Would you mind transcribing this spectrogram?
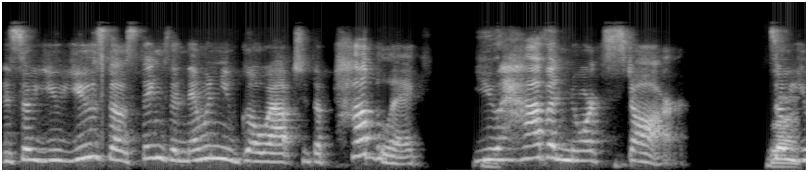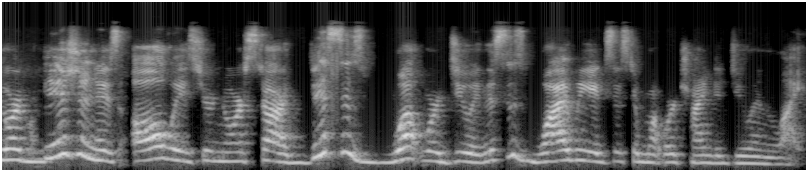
And so you use those things. And then when you go out to the public, you have a North Star. So right. your vision is always your North Star. This is what we're doing. This is why we exist and what we're trying to do in life.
